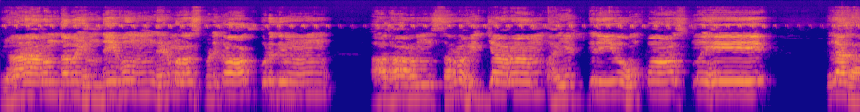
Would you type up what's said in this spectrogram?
జ్ఞానందమయం దేవం నిర్మలస్ఫటికాకృతిం ఆధారం సర్వ విద్యానాం హయగ్రీవ ఉపాస్మహే ఇలాగా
